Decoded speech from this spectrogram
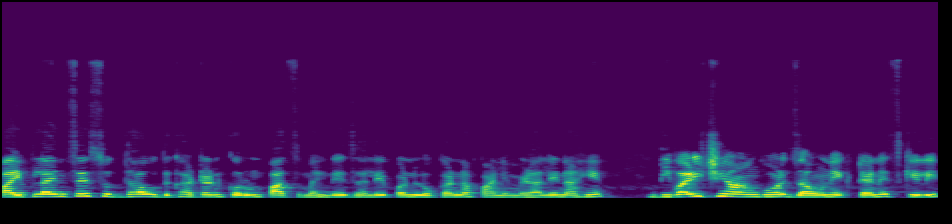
पाईपलाईनचे सुद्धा उद्घाटन करून पाच महिने झाले पण लोकांना पाणी मिळाले नाही. दिवाळीची आंघोळ जाऊन एकट्यानेच केली.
